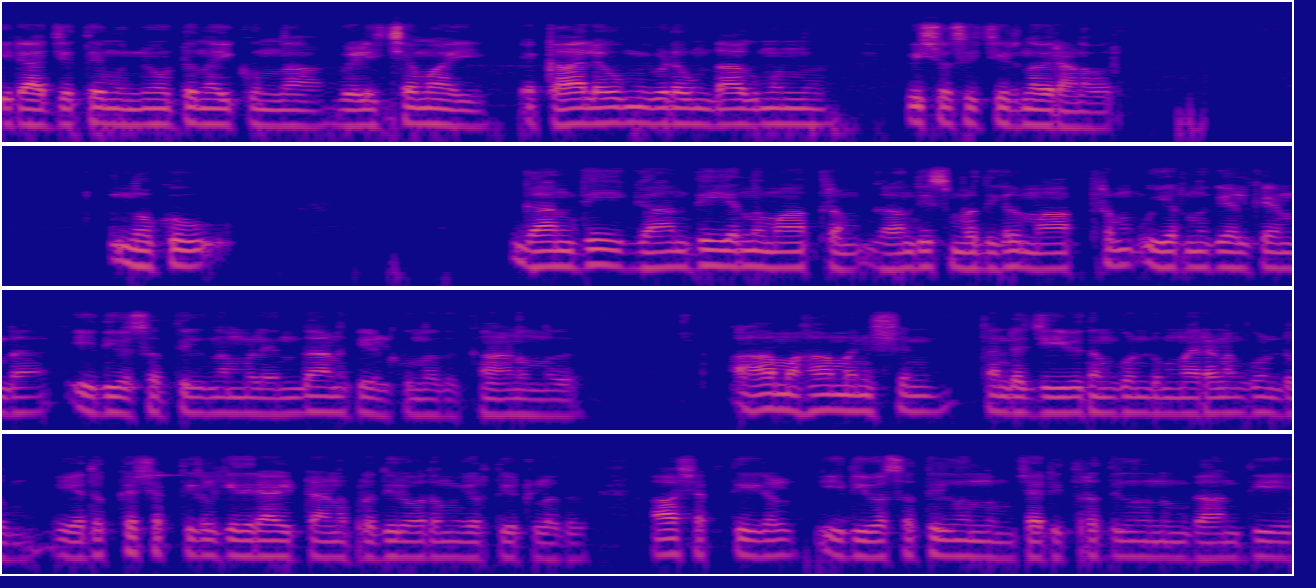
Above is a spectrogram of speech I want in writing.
ഈ രാജ്യത്തെ മുന്നോട്ട് നയിക്കുന്ന വെളിച്ചമായി എക്കാലവും ഇവിടെ ഉണ്ടാകുമെന്ന് വിശ്വസിച്ചിരുന്നവരാണവർ. നോക്കൂ ഗാന്ധി ഗാന്ധി എന്ന് മാത്രം ഗാന്ധി സ്മൃതികൾ മാത്രം ഉയർന്നു കേൾക്കേണ്ട ഈ ദിവസത്തിൽ നമ്മൾ എന്താണ് കേൾക്കുന്നത് കാണുന്നത്? ആ മഹാമനുഷ്യൻ തന്റെ ജീവിതം കൊണ്ടും മരണം കൊണ്ടും ഏതൊക്കെ ശക്തികൾക്കെതിരായിട്ടാണ് പ്രതിരോധം ഉയർത്തിയിട്ടുള്ളത്? ആ ശക്തികൾ ഈ ദിവസത്തിൽ നിന്നും ചരിത്രത്തിൽ നിന്നും ഗാന്ധിയെ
